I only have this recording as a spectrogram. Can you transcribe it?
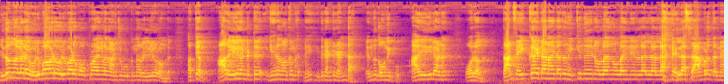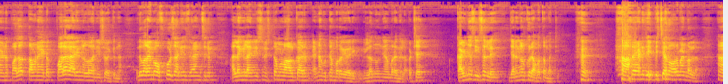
ഇതൊന്നും അല്ലടെ ഒരുപാട് ഒരുപാട് കോപ്രായങ്ങൾ കാണിച്ചു കൂട്ടുന്ന റീലുകളുണ്ട്. സത്യം ആ റീൽ കണ്ടിട്ട് ഇങ്ങനെ നോക്കുമ്പോൾ ഡേ ഇത് രണ്ട് രണ്ടാ എന്ന് തോന്നിപ്പോ ആ രീതിയിലാണ് ഓരോന്ന്. താൻ ഫേക്കായിട്ടാണ് അതിന്റെ അകത്ത് നിൽക്കുന്നതിനുള്ള എന്നുള്ളതിനുള്ള എല്ലാ സാമ്പിളും തന്നെയാണ് പല തവണയായിട്ട് പല കാര്യങ്ങളിലും അനീഷ് വയ്ക്കുന്നത് ഇത് പറയുമ്പോൾ ഓഫ് കോഴ്സ് അനീഷ് ഫാൻസിനും അല്ലെങ്കിൽ അനീഷിന് ഇഷ്ടമുള്ള ആൾക്കാരും എന്നെ കുറ്റം പറയുമായിരിക്കും ഇല്ലെന്നൊന്നും ഞാൻ പറയുന്നില്ല. പക്ഷേ കഴിഞ്ഞ സീസണിൽ ജനങ്ങൾക്കൊരു അബദ്ധം പറ്റി. ആരെയാണ് ജയിപ്പിച്ചതെന്ന് ഓർമ്മയുണ്ടല്ലോ. ആ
